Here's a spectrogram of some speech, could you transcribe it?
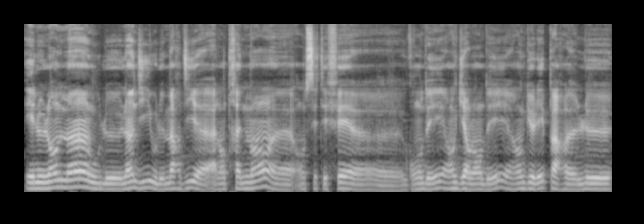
Et le lendemain ou le lundi ou le mardi à l'entraînement, on s'était fait gronder, enguirlander, engueuler par le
